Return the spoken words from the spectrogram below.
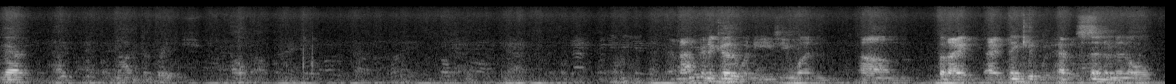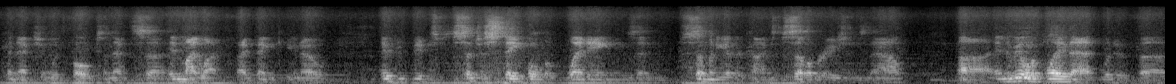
American album, not the British help. And I'm going to go to an easy one, um, but I, I think it would have a sentimental connection with folks, and that's uh, in my life. I think, you know, it, it's such a staple of weddings and so many other kinds of celebrations now. Uh, and to be able to play that would have, uh,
